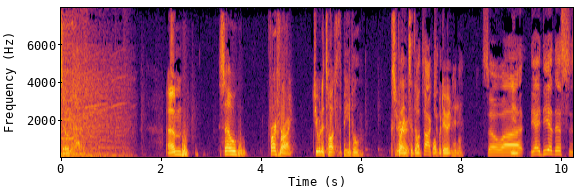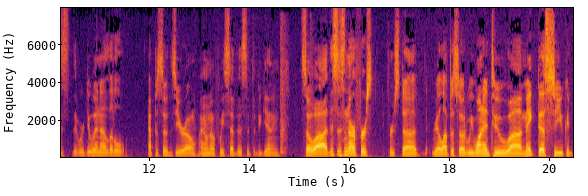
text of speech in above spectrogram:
to Community Soda. Um, so, Fry Fry, do you want to talk to the people? Explain Sure, to them I'll talk what to we're doing people. here. So uh, the idea of this is that we're doing a little episode zero. I don't know if we said this at the beginning. So uh, this isn't our first first uh, real episode. We wanted to uh, make this so you could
